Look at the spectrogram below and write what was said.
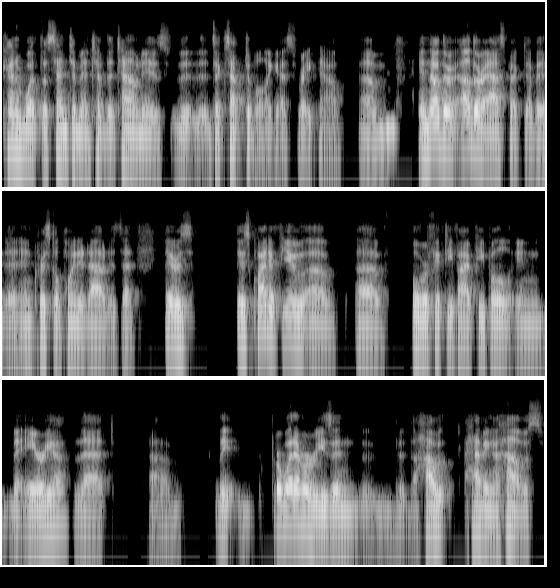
kind of what the sentiment of the town is it's acceptable i guess right now um, mm-hmm. and the other other aspect of it and crystal pointed out is that there's there's quite a few of of over 55 people in the area that um, they for whatever reason the, the house having a house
